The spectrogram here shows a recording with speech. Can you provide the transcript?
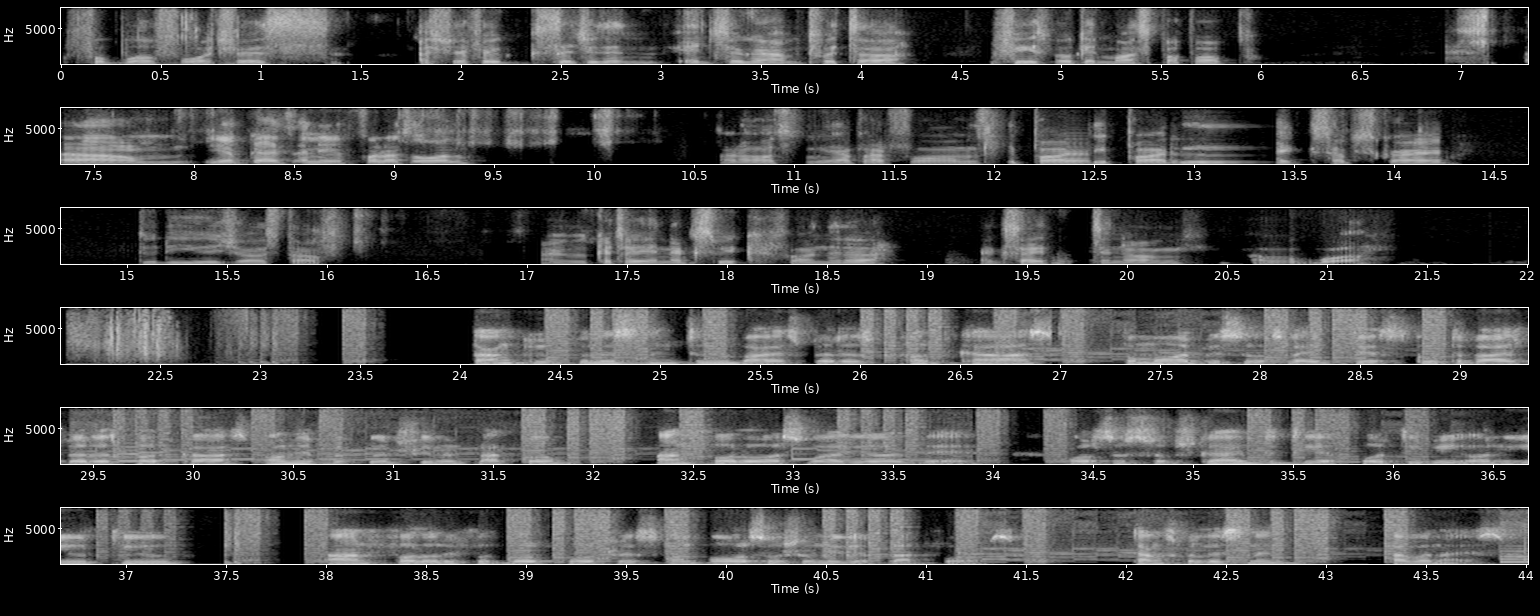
Football Fortress. I sure if search it in Instagram, Twitter, Facebook, it must pop up. Um, yep, guys. Anyway, follow us all on all media platforms. The pod, the pod, like, subscribe, do the usual stuff. And we'll catch you next week for another exciting young football. Thank you for listening to Bias Brothers Podcast. For more episodes like this, go to Bias Brothers Podcast on your preferred streaming platform and follow us while you're there. Also, subscribe to TF4 TV on YouTube and follow the Football Fortress on all social media platforms. Thanks for listening. Have a nice.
